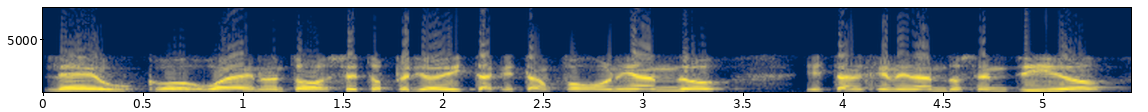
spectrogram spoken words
Leuco, bueno, en todos estos periodistas que están fogoneando y están generando sentido.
